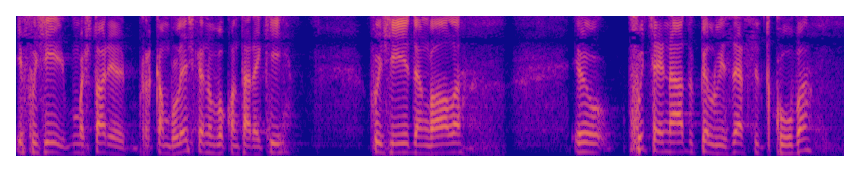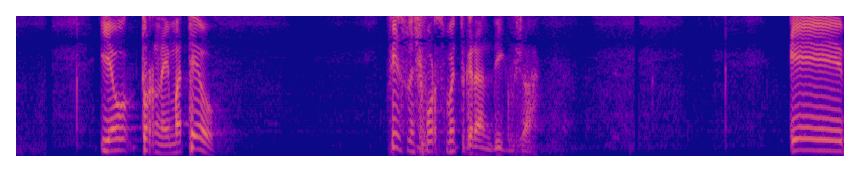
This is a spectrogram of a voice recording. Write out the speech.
e fugi, uma história recambulesca, não vou contar aqui. Fugi de Angola, eu fui treinado pelo exército de Cuba e eu tornei-me ateu. Fiz um esforço muito grande, digo já. E,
